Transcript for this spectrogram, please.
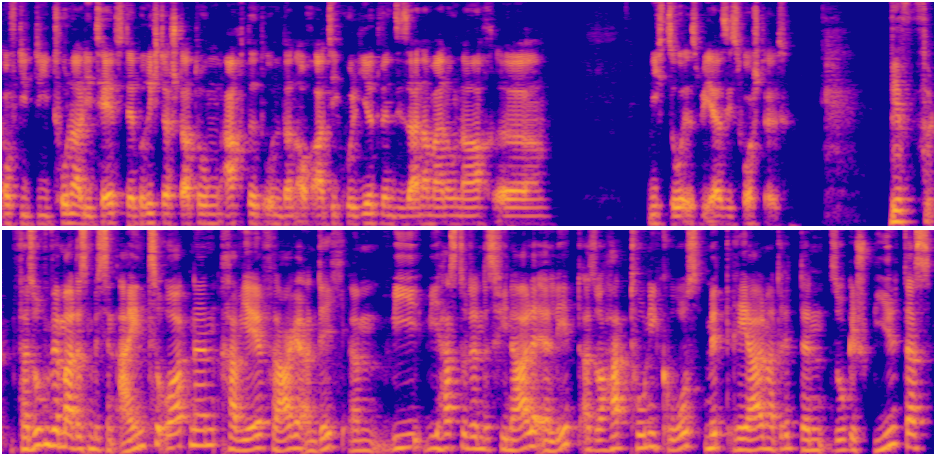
auf die, die Tonalität der Berichterstattung achtet und dann auch artikuliert, wenn sie seiner Meinung nach äh, nicht so ist, wie er sich vorstellt. Wir versuchen wir mal das ein bisschen einzuordnen. Javier, Frage an dich. Ähm, wie, wie hast du denn das Finale erlebt? Also hat Toni Kroos mit Real Madrid denn so gespielt, dass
